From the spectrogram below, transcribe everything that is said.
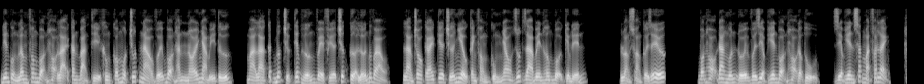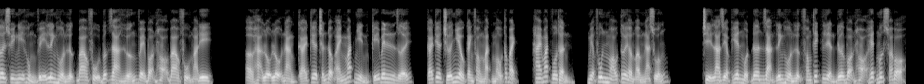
điên cuồng lâm phong bọn họ lại căn bản thì không có một chút nào với bọn hắn nói nhảm ý tứ, mà là cất bước trực tiếp hướng về phía trước cửa lớn bước vào, làm cho cái kia chứa nhiều canh phòng cùng nhau rút ra bên hông bội kiếm đến. Loảng xoảng cười dễ ước. Bọn họ đang muốn đối với diệp hiên bọn họ đậu thủ diệp hiên sắc mặt phát lạnh, hơi suy nghĩ hùng vĩ linh hồn lực bao phủ bước ra hướng về bọn họ bao phủ mà đi. Ở hạ lộ lộ nàng cái kia chấn động ánh mắt nhìn kỹ bên dưới, cái kia chứa nhiều canh phòng mặt màu tóc bạch, hai mắt vô thần, miệng phun máu tươi ầm ầm ngã xuống. Chỉ là diệp hiên một đơn giản linh hồn lực phóng thích liền đưa bọn họ hết mức xóa bỏ.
